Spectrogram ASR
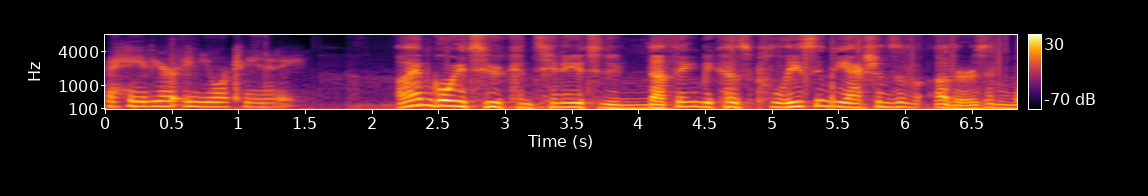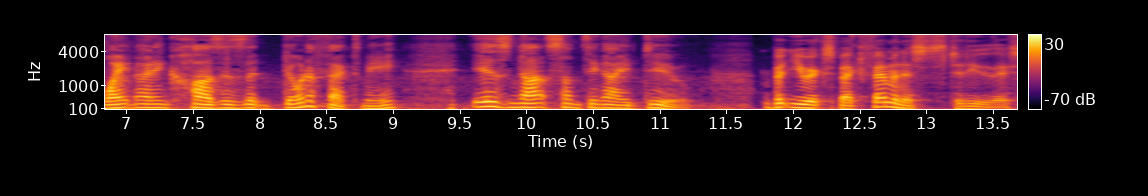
behavior in your community? I am going to continue to do nothing because policing the actions of others and white knighting causes that don't affect me is not something I do. But you expect feminists to do this,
